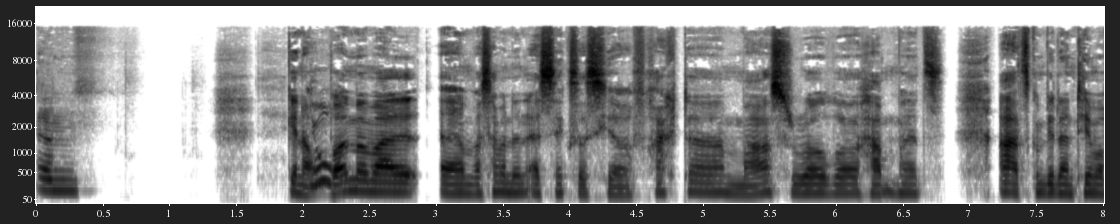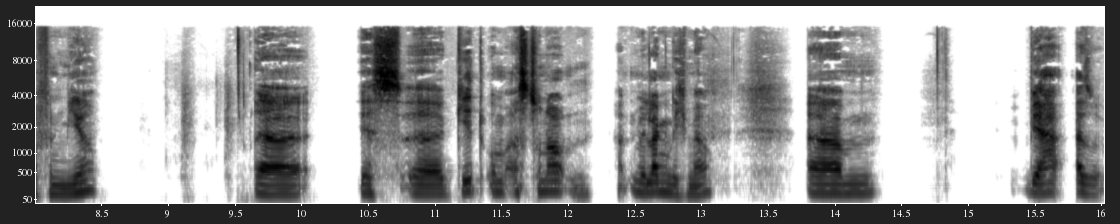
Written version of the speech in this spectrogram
Ähm, Genau, Jo. wollen wir mal, ähm, was haben wir denn als nächstes hier? Frachter, Mars Rover, haben wir jetzt. Ah, jetzt kommt wieder ein Thema von mir. Äh, es äh, geht um Astronauten. Hatten wir lange nicht mehr. Ähm, ja, also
